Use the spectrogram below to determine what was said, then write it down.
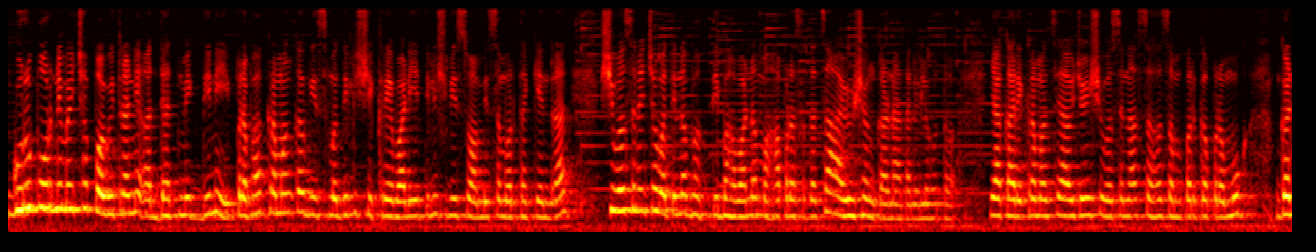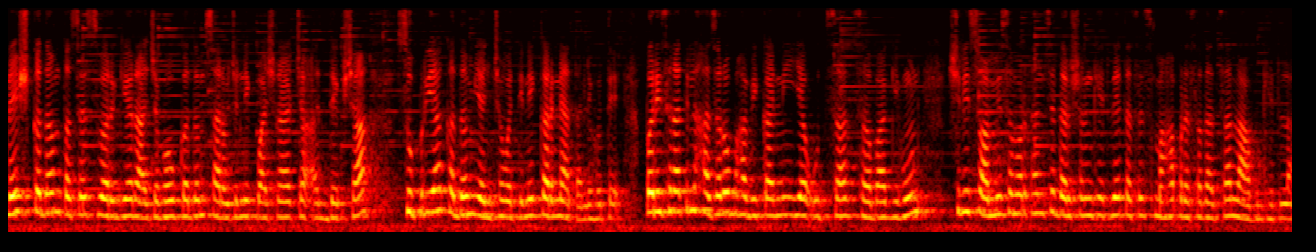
गुरुपौर्णिमेच्या पवित्र आणि आध्यात्मिक दिनी प्रभाग क्रमांक वीस मधील शिखरेवाडी येथील श्री स्वामी समर्थ केंद्रात शिवसेनेच्या वतीनं भक्तिभावानं महाप्रसादाचं आयोजन करण्यात आलेलं होतं. या कार्यक्रमाचे आयोजन शिवसेना सहसंपर्क प्रमुख गणेश कदम तसेच स्वर्गीय राजभाऊ कदम सार्वजनिक वाचनाच्या अध्यक्षा सुप्रिया कदम यांच्या वतीने करण्यात आले होते. परिसरातील हजारो भाविकांनी या उत्साहात सहभागी होऊन श्री स्वामी समर्थांचे दर्शन घेतले तसेच महाप्रसादाचा लाभ घेतला.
